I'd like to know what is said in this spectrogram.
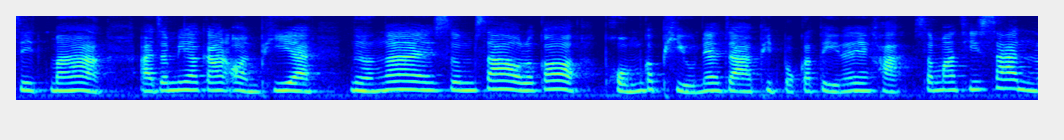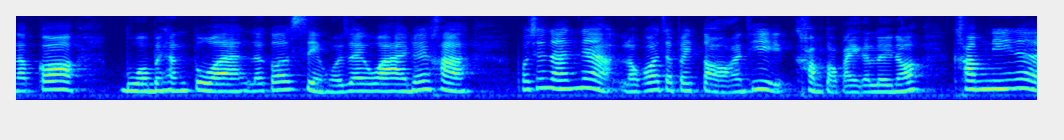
ซีดมาก อาจจะมีอาการอ่อนเพลีย เหนื่อยง่ายซึมเศร้า แล้วก็ผมกับผิวเนี่ยจะผิดปกตินั่นเองค่ะ สมาธิสั้นแล้วก็บวมไปทั้งตัว แล้วก็เสี่ยงหัวใจวายด้วยค่ะ เพราะฉะนั้นเนี่ยเราก็จะไปต่อกันที่คำต่อไปกันเลยเนาะคำนี้เนี่ยห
